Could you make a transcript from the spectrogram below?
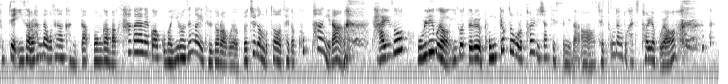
국제 이사를 한다고 생각하니까 뭔가 막 사가야 될 것 같고 막 이런 생각이 들더라고요. 며칠 전부터 제가 쿠팡이랑 다이소 올리브영 이것들을 본격적으로 털기 시작했습니다. 어, 제 통장도 같이 털렸고요.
